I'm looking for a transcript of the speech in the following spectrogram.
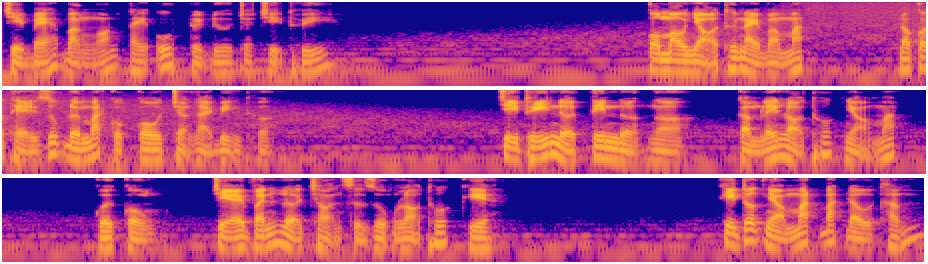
Chỉ bé bằng ngón tay út rồi đưa cho chị Thúy. Cô mau nhỏ thứ này vào mắt, Nó có thể giúp đôi mắt của cô trở lại bình thường. Chị Thúy nửa tin nửa ngờ, Cầm lấy lọ thuốc nhỏ mắt. Cuối cùng, Chị ấy vẫn lựa chọn sử dụng lọ thuốc kia. Khi thuốc nhỏ mắt bắt đầu thấm,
